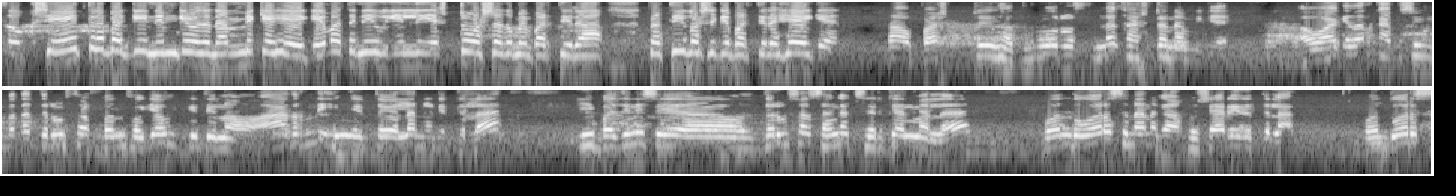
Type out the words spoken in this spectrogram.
ಸೊ ಕ್ಷೇತ್ರ ಬಗ್ಗೆ ನಿಮ್ಗೆ ಒಂದು ನಂಬಿಕೆ ಹೇಗೆ? ಮತ್ತೆ ನೀವು ಇಲ್ಲಿ ಎಷ್ಟು ವರ್ಷಕ್ಕೊಮ್ಮೆ ಬರ್ತೀರಾ? ಪ್ರತಿ ವರ್ಷಕ್ಕೆ ಬರ್ತೀರಾ? ಹೇಗೆ ನಾವು ಫಸ್ಟ್ ಹದಿಮೂರು ವರ್ಷದಿಂದ ಕಷ್ಟ ನಮಗೆ. ಅವಾಗಿಂದ ಕಪಿಸಿ ಬಂದ ಧರ್ಮಸ್ಥಳ ಬಂದು ಹೋಗಿ ಹೋಗಿದ್ವಿ ನಾವು. ಆದ್ರೂ ಹಿಂಗೆ ಇರ್ತೇವೆಲ್ಲ ನಡೀತಿಲ್ಲ. ಈ ಭಜನೆ ಸೇ ಧರ್ಮಸ್ಥಳ ಸಂಘಕ್ಕೆ ಸೇರ್ಕೊಂಡ್ಮೇಲೆ ಒಂದು ವರ್ಷ ನನಗೆ ಹುಷಾರಿದ್ದಿಲ್ಲ ಒಂದು ವರ್ಷ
